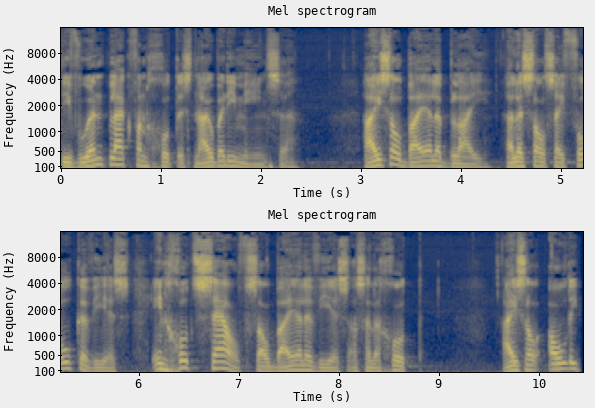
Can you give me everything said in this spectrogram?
die woonplek van God is nou by die mense." Hy sal by hulle bly, hulle sal sy volke wees en God self sal by hulle wees as hulle God. Hy sal al die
